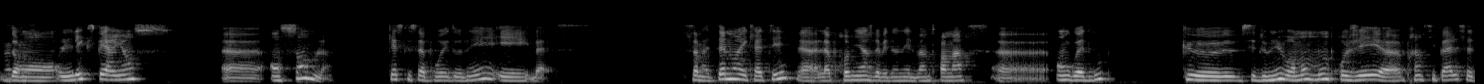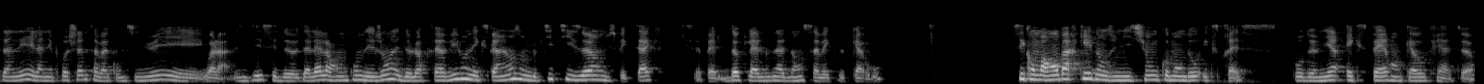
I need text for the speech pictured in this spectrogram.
dans l'expérience ensemble, qu'est-ce que ça pourrait donner? Et bah, ça m'a tellement éclaté. La, première, je l'avais donnée le 23 mars euh, en Guadeloupe, que c'est devenu vraiment mon projet euh, principal cette année. Et l'année prochaine, ça va continuer. Et voilà, l'idée, c'est d'aller à la rencontre des gens et de leur faire vivre une expérience. Donc, le petit teaser du spectacle qui s'appelle Doc la Luna danse avec le chaos, c'est qu'on va embarquer dans une mission commando express pour devenir expert en chaos créateur.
